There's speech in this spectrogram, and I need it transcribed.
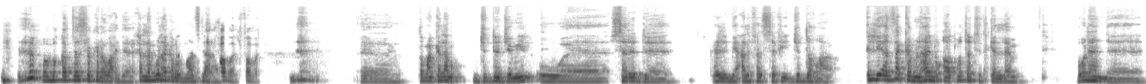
وبقت بس فكرة واحدة خليني اقولها قبل ما أنساها. تفضل تفضل. آه طبعا كلامك جدا جميل وسرد علمي على فلسفي جدا رائع. اللي أتذكر من هاي النقاط وأنت تتكلم اولا آه،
